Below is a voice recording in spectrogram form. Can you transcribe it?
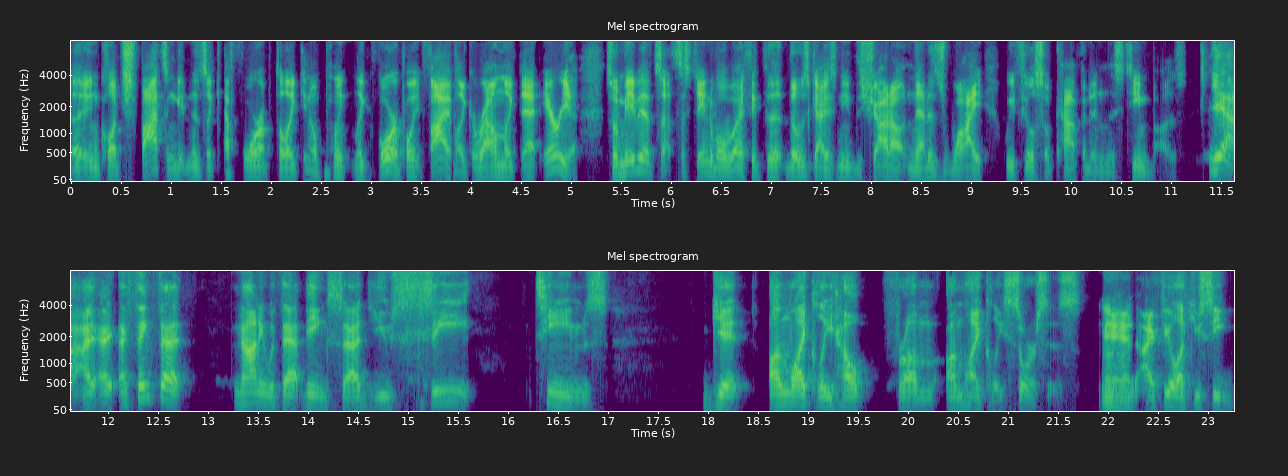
uh, in clutch spots and getting his like F four up to like you know point like four, point five, like around like that area. So maybe that's not sustainable, but I think that those guys need the shout out, and that is why we feel so confident in this team, Buzz. Yeah, I, I think that Nani. With that being said, you see teams get unlikely help from unlikely sources, Mhm. and I feel like you see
